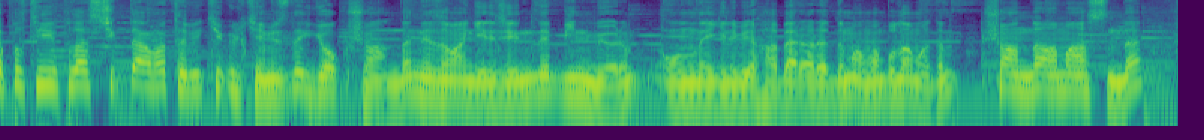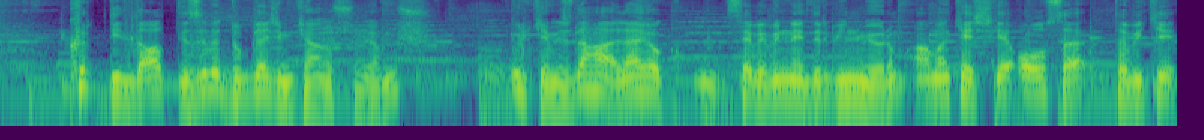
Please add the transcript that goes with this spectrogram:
Apple TV Plus çıktı ama tabii ki ülkemizde yok şu anda. Ne zaman geleceğini de bilmiyorum. Onunla ilgili bir haber aradım ama bulamadım. Şu anda ama aslında 40 dilde altyazı ve dublaj imkanı sunuyormuş. Ülkemizde hala yok. Sebebi nedir bilmiyorum ama keşke olsa. Tabii ki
